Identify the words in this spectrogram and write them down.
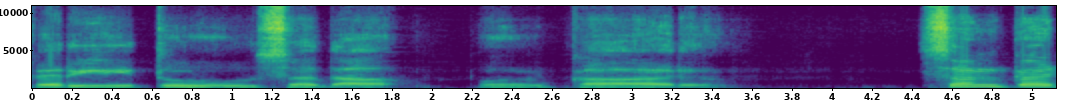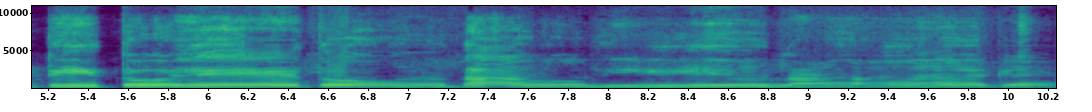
करीतो सदा उपकार. संकटी तो येतो धावून लागे.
